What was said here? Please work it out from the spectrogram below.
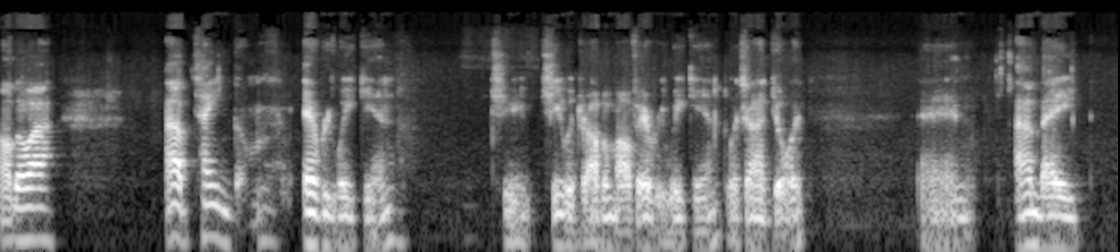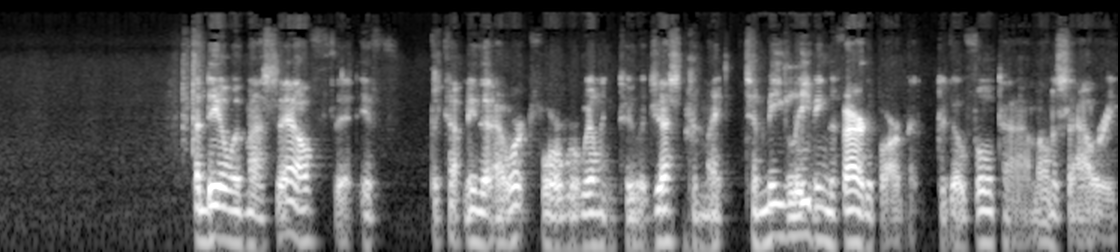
Although I I obtained them every weekend. She she would drop them off every weekend, which I enjoyed. And I made a deal with myself that if the company that I worked for were willing to adjust to make to me leaving the fire department to go full time on a salary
